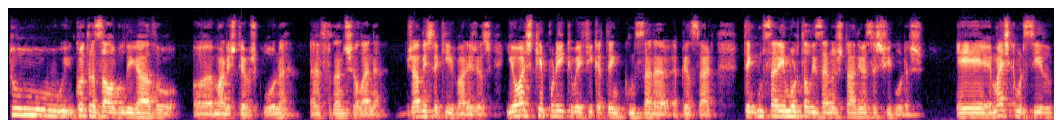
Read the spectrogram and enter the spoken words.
tu encontras algo ligado a Mário Esteves Coluna, a Fernando Chalana? Já disse aqui várias vezes. E eu acho que é por aí que o Benfica tem que começar a, a pensar. Tem que começar a imortalizar no estádio essas figuras. É, é mais que merecido,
